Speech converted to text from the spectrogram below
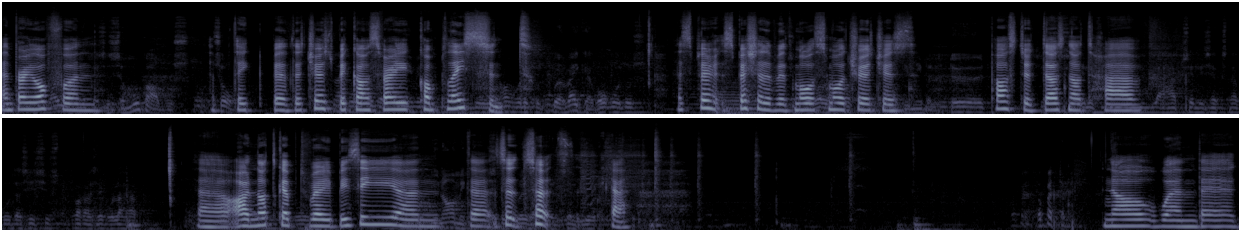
And very often they, the church becomes very complacent especially with more small churches. Pastor does not have uh, are not kept very busy and uh, so so yeah now when the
